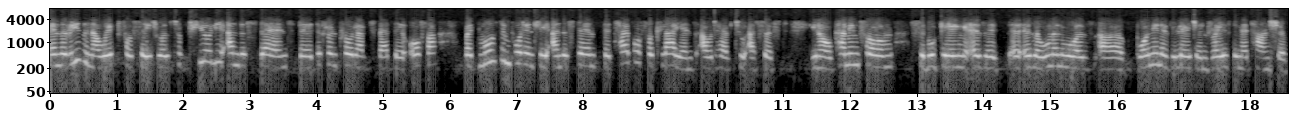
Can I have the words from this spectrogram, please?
and the reason I worked for Sage was to purely understand the different products that they offer, but most importantly, understand the type of a client I would have to assist. You know, coming from Sebokeng as a as a woman who was uh, born in a village and raised in a township,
